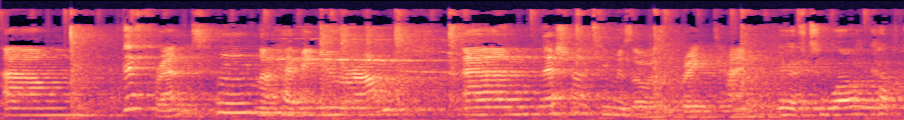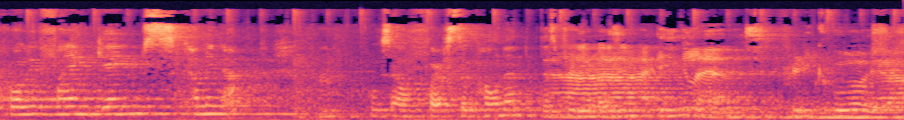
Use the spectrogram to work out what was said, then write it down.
um, different Mm-hmm. not having you around. And national team is always a great time. We have two World Cup qualifying games coming up. Who's our first opponent? That's pretty amazing. Ah, England, pretty cool, yeah.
